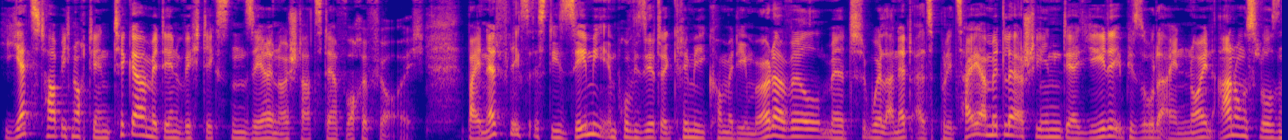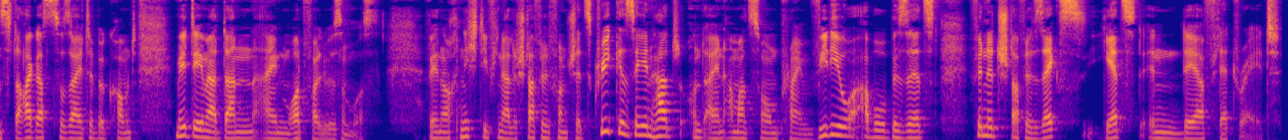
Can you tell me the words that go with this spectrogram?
Jetzt habe ich noch den Ticker mit den wichtigsten Serienneustarts der Woche für euch. Bei Netflix ist die semi-improvisierte Krimi-Comedy Murderville mit Will Arnett als Polizeiermittler erschienen, der jede Episode einen neuen ahnungslosen Stargast zur Seite bekommt, mit dem er dann einen Mordfall lösen muss. Wer noch nicht die finale Staffel von Schitt's Creek gesehen hat und ein Amazon Prime Video Abo besitzt, findet Staffel 6 jetzt in der Flatrate.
